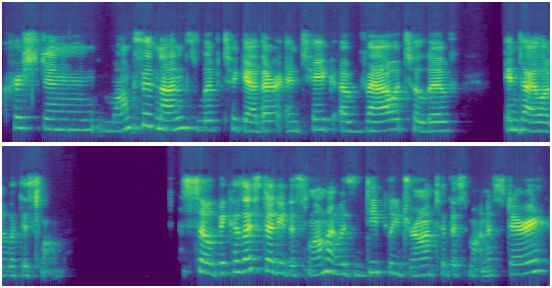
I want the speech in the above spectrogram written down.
Christian monks and nuns live together and take a vow to live in dialogue with Islam. So, because I studied Islam, I was deeply drawn to this monastery,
